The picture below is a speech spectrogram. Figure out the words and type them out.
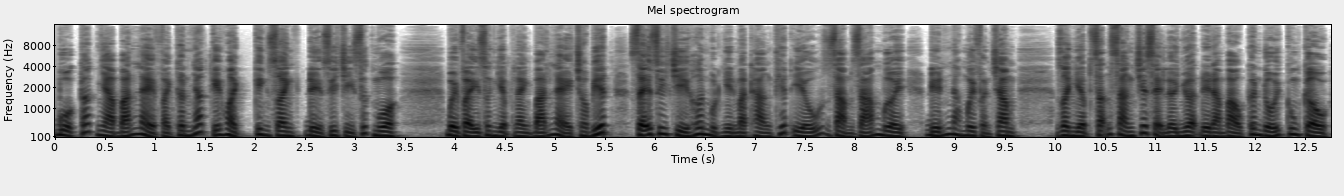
buộc các nhà bán lẻ phải cân nhắc kế hoạch kinh doanh để duy trì sức mua. Bởi vậy, doanh nghiệp ngành bán lẻ cho biết sẽ duy trì hơn 1.000 mặt hàng thiết yếu giảm giá 10 đến 50%. Doanh nghiệp sẵn sàng chia sẻ lợi nhuận để đảm bảo cân đối cung cầu,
